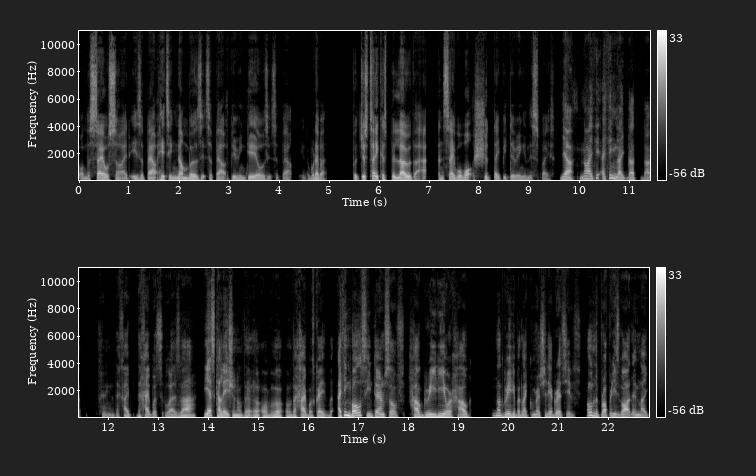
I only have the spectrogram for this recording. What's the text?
on the sales side is about hitting numbers, it's about doing deals, it's about you know, whatever. But just take us below that and say, well, what should they be doing in this space? Yeah, no, I think I think like that that the hype the hype was was uh, the escalation of the of, of the hype was great. I think both in terms of how greedy or how not greedy but like commercially aggressive all of the properties got and like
